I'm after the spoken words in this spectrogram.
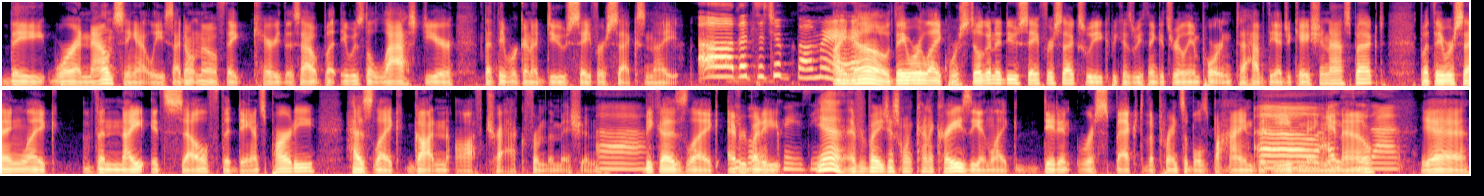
they were announcing at least. I don't know if they carried this out, but it was the last year that they were going to do safer sex night. Oh, that's such a bummer. I know. They were like we're still going to do safer sex week because we think it's really important to have the education aspect, but they were saying like the night itself, the dance party has like gotten off track from the mission Ah. because like everybody crazy. yeah everybody just went kind of crazy and like didn't respect the principles behind the oh, evening you I know yeah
